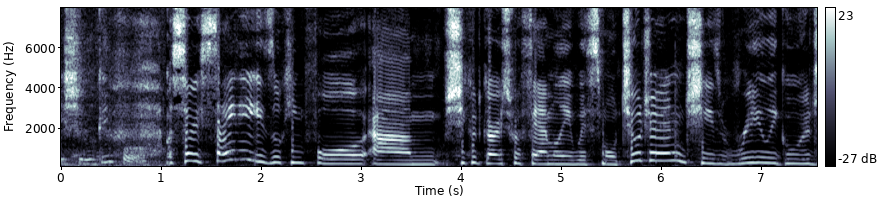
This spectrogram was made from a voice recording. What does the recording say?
is she looking for? So Sadie is looking for. Um, she could go to a family with small children. She's really good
